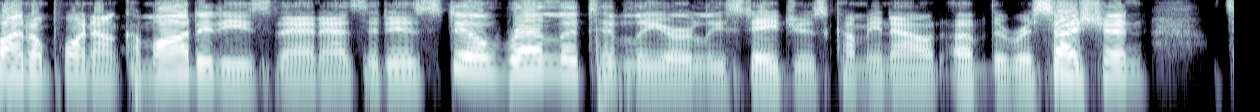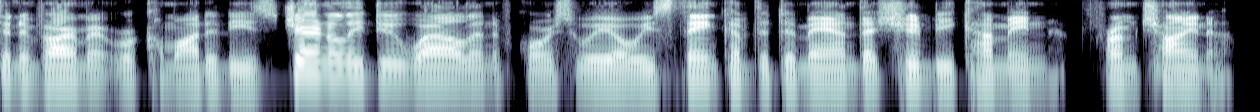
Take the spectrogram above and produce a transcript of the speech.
Final point on commodities, then, as it is still relatively early stages coming out of the recession, it's an environment where commodities generally do well. And of course, we always think of the demand that should be coming from China.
